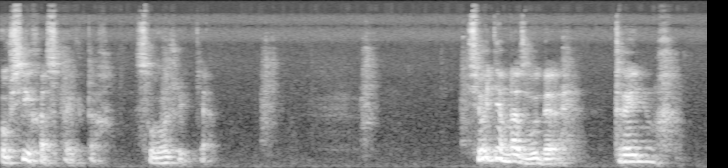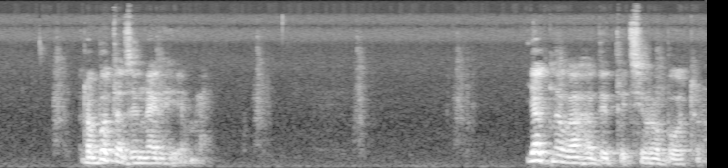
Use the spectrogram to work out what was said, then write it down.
у всіх аспектах свого життя. Сьогодні в нас буде тренінг, робота з енергіями. Як налагодити цю роботу?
